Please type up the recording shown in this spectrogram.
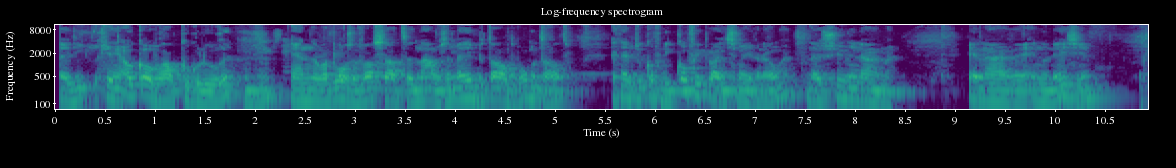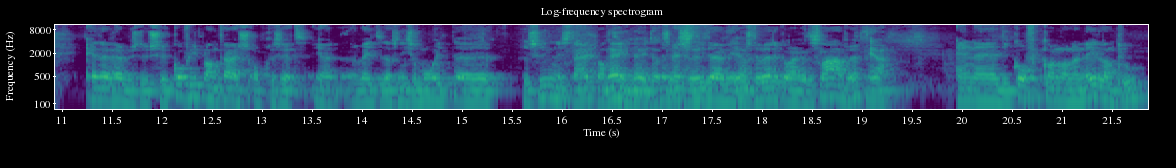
Eh, die gingen ook overal koekeloeren. En wat los en vast zat, eh, namen ze mee, betaald of onbetaald. En hebben toen van die koffieplantjes meegenomen naar Suriname en naar eh, Indonesië. En daar hebben ze dus eh, koffieplantages opgezet. Ja, we weten dat is niet zo'n mooie eh geschiedenistijd, want Nee, nee, dat de is, mensen die eh, daar ja. moesten werken waren de slaven. Ja. En eh, die koffie kwam dan naar Nederland toe.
